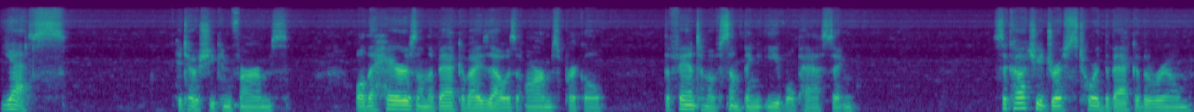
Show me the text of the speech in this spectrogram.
Yes, Hitoshi confirms, while the hairs on the back of Aizawa's arms prickle the phantom of something evil passing. Sakachi drifts toward the back of the room,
